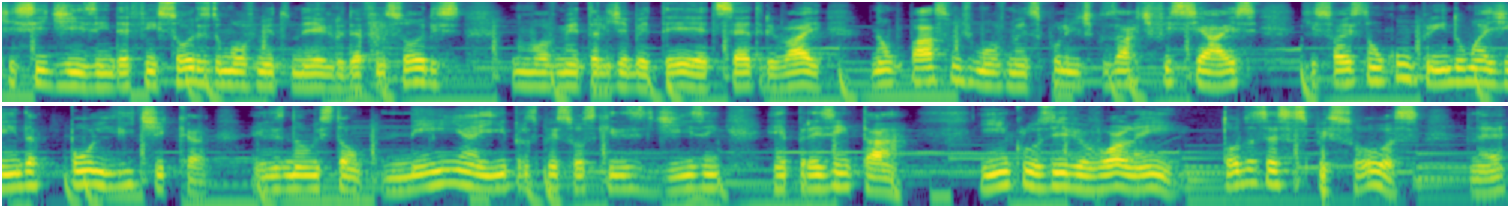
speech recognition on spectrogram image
que se dizem defensores do movimento negro, defensores do movimento LGBT, etc. e vai, não passam de movimentos políticos artificiais que só estão cumprindo uma agenda política. Eles não estão nem aí para as pessoas que eles dizem representar. E inclusive eu vou além, todas essas pessoas, né,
